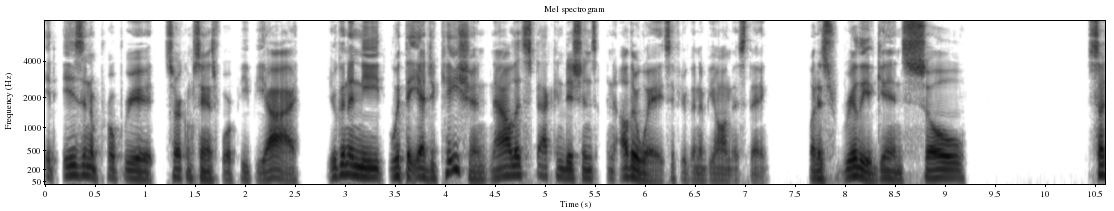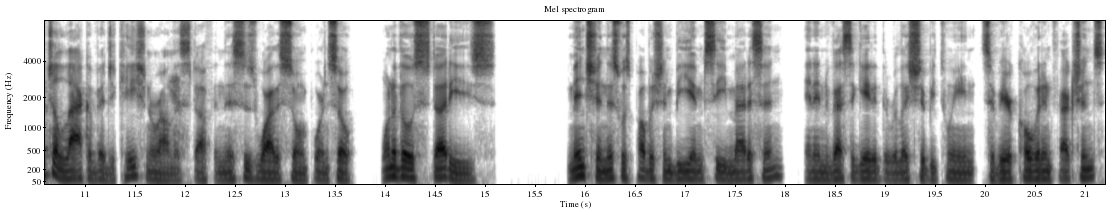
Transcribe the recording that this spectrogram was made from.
it is an appropriate circumstance for PPI, you're going to need with the education. Now let's stack conditions in other ways if you're going to be on this thing. But it's really again so such a lack of education around this stuff. And this is why this is so important. So, one of those studies mentioned this was published in BMC Medicine and investigated the relationship between severe COVID infections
